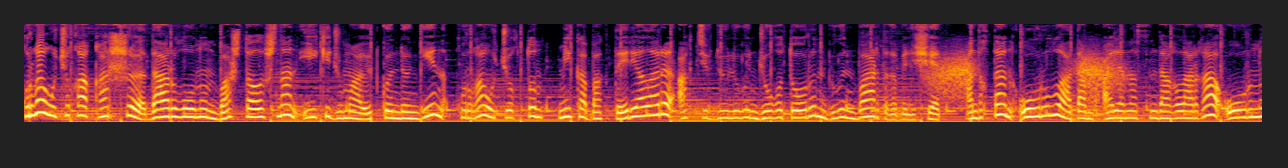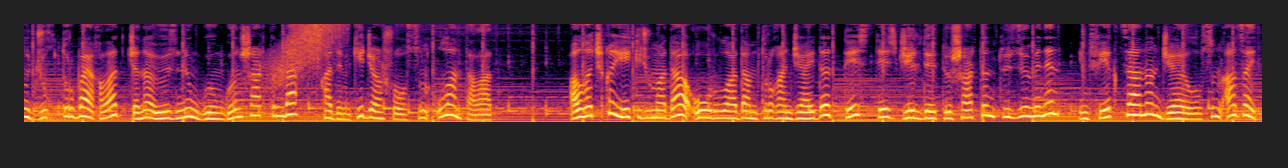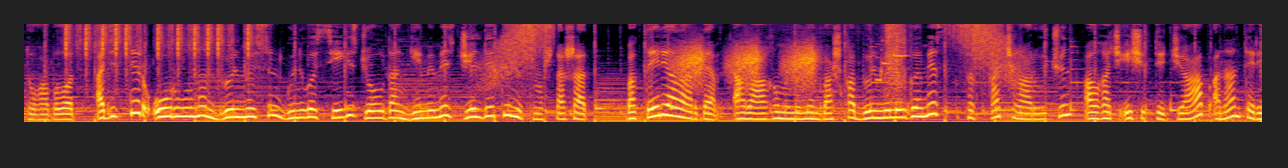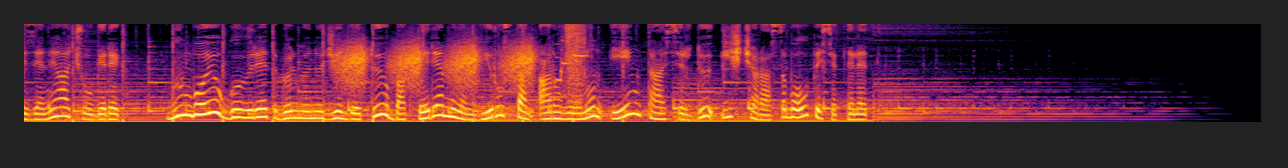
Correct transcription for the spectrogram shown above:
кургак каршы дарылоонун башталышынан эки жума өткөндөн кийин кургак учуктун микобактериялары активдүүлүгүн жоготорун бүгүн баардыгы билишет. Андыктан оорулуу адам айланасындагыларга ооруну жуктурбай калат жана өзүнүн көнгөн шартында кадимки жашоосун уланта алат алгачкы эки жумада оорулуу адам турган жайды тез тез желдетүү шартын түзүү менен инфекциянын жайылуусун азайтууга болот. Адистер оорулуунун бөлмөсүн күнүгө сегиз жолудан кем эмес желдетүүнү сунушташат. Бактерияларды аба агымы менен башка бөлмөлөргө эмес сыртка чыгаруу үчүн алгач эшикти жаап анан терезени ачуу керек. Күн бою көп ирет бөлмөнү желдетүү бактерия менен вирустан арылуунун эң таасирдүү иш чарасы болуп эсептелет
